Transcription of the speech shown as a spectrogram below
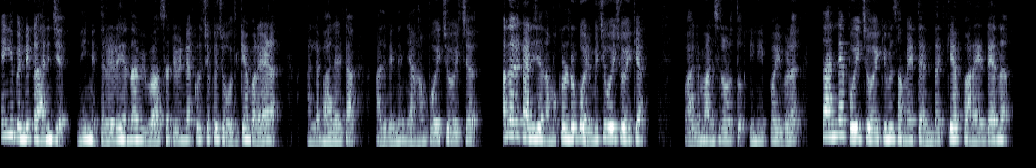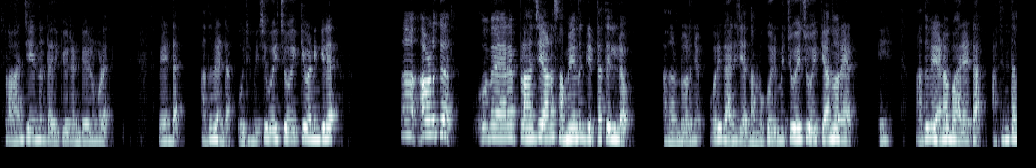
എങ്കിൽ പിന്നെ കാര്യം ചെയ്യുക നീ മിത്രയുടെ എന്നാ വിവാഹ സർട്ടിഫിക്കറ്റിനെ കുറിച്ചൊക്കെ ചോദിക്കാൻ പറയണം. അല്ല ബാലേട്ട അത് പിന്നെ ഞാൻ പോയി ചോദിച്ച് അതൊരു കാര്യം ചെയ്യാം. നമുക്ക് രണ്ടുപേർക്കും ഒരുമിച്ച് പോയി ചോദിക്കാം. ബാലൻ മനസ്സിലോർത്തു ഇനിയിപ്പോൾ ഇവൾ തന്നെ പോയി ചോദിക്കുന്ന സമയത്ത് എന്തൊക്കെയാ പറയണ്ടേന്ന് പ്ലാൻ ചെയ്യുന്നുണ്ടായിരിക്കും രണ്ടുപേരും കൂടെ. വേണ്ട അത് വേണ്ട. ഒരുമിച്ച് പോയി ചോദിക്കുവാണെങ്കിൽ അവൾക്ക് വേറെ പ്ലാൻ ചെയ്യാനുള്ള സമയമൊന്നും കിട്ടത്തില്ലല്ലോ. അതുകൊണ്ട് പറഞ്ഞു ഒരു കാര്യം ചെയ്യാം നമുക്ക് ഒരുമിച്ച് പോയി ചോദിക്കാന്ന് പറയാം. ഏ അത് വേണോ ബാലേട്ട അതെന്താ?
